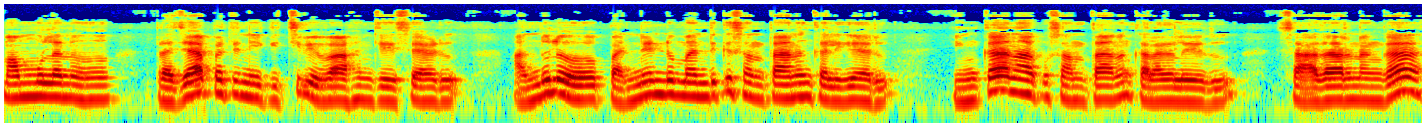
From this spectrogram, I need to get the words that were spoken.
మమ్ములను ప్రజాపతి నీకిచ్చి వివాహం చేశాడు. అందులో పన్నెండు మందికి సంతానం కలిగారు. ఇంకా నాకు సంతానం కలగలేదు. సాధారణంగా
